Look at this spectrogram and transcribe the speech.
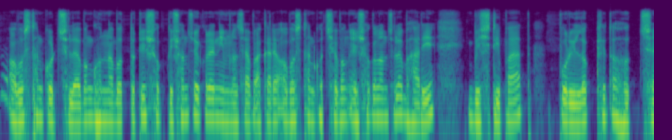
অবস্থান করছিল এবং ঘূর্ণাবর্তটি শক্তি সঞ্চয় করে নিম্নচাপ আকারে অবস্থান করছে এবং এই সকল অঞ্চলে ভারী বৃষ্টিপাত পরিলক্ষিত হচ্ছে।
